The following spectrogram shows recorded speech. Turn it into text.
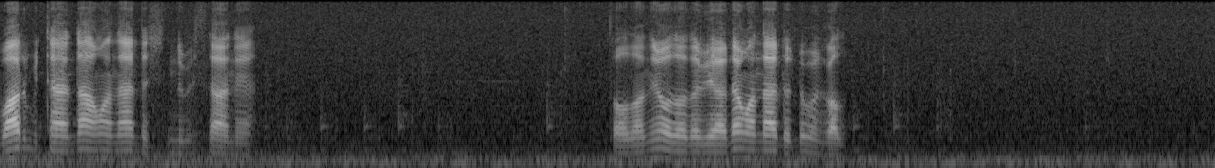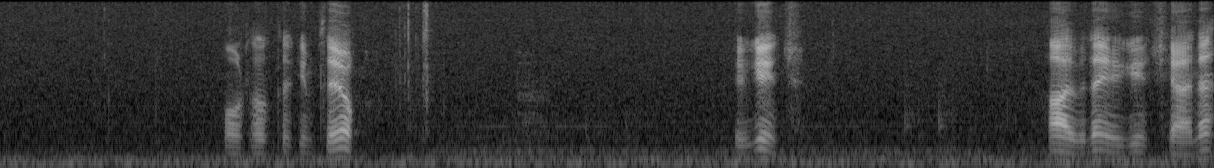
Var bir tane daha ama nerede şimdi bir saniye. Dolanıyor odada bir yerde ama nerede dur bakalım. Ortalıkta kimse yok. İlginç. Harbiden ilginç yani.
